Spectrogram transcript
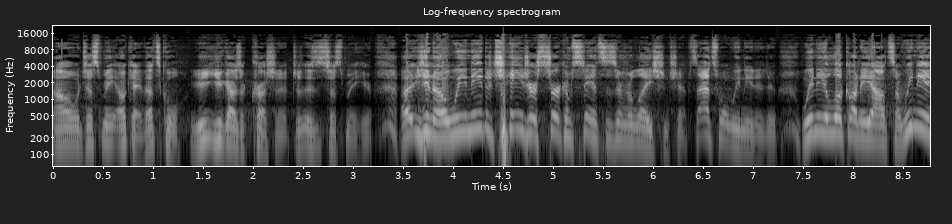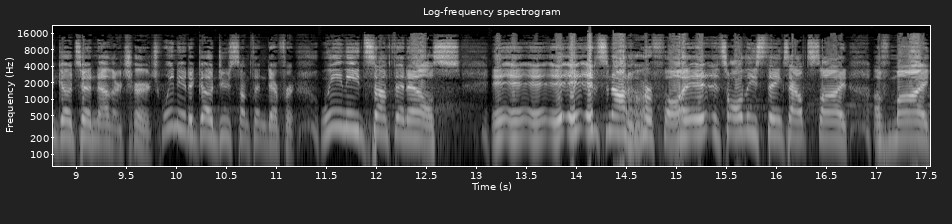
Oh, just me? Okay, that's cool. You, you guys are crushing it. It's just me here. Uh, you know, we need to change our circumstances and relationships. That's what we need to do. We need to look on the outside. We need to go to another church. We need to go do something different. We need something else. It, it, it, it's not our fault. it's all these things outside of my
